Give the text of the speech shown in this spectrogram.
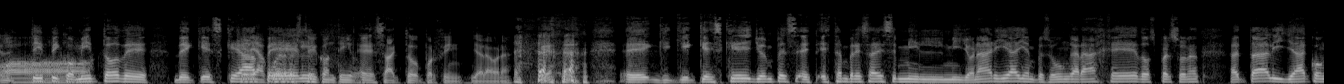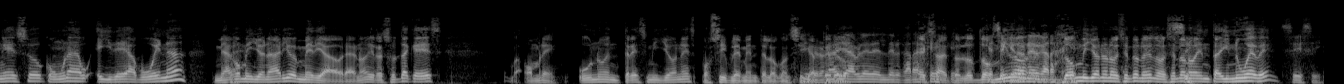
El Oh. típico mito de, de que es que de Apple... acuerdo estoy contigo. Exacto, por fin, ya era hora. Eh, que, es que yo empecé, esta empresa es mil millonaria y empezó en un garaje, dos personas, tal, y ya con eso, con una idea buena, me hago millonario en media hora, ¿no? Y resulta que es, hombre, uno en tres millones posiblemente lo Sí, consiga, pero, nadie hable del del garaje. Exacto, que- los que dos se mil- quedó en el garaje. 2.999.999 Sí, sí.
